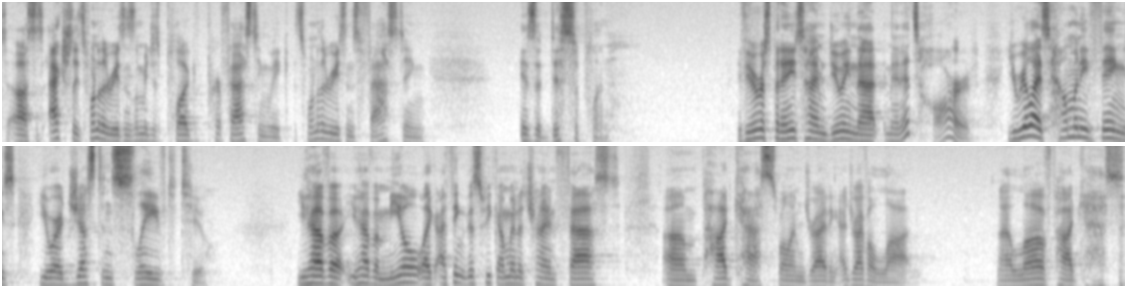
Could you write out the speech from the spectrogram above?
to us. It's actually, it's one of the reasons, let me just plug fasting week. It's one of the reasons fasting is a discipline. If you've ever spent any time doing that, man, it's hard. You realize how many things you are just enslaved to. You have a, you have a meal, like I think this week I'm going to try and fast um, podcasts while I'm driving. I drive a lot, and I love podcasts.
